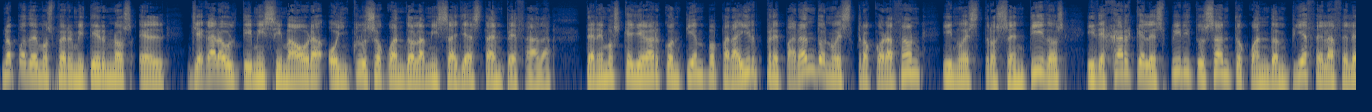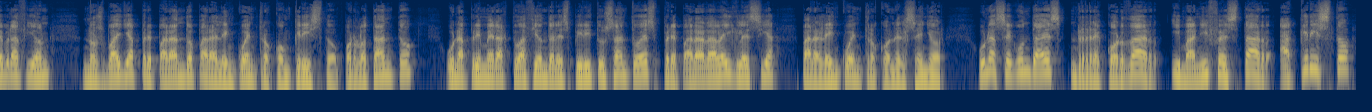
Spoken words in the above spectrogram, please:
No podemos permitirnos el llegar a ultimísima hora o incluso cuando la misa ya está empezada. Tenemos que llegar con tiempo para ir preparando nuestro corazón y nuestros sentidos y dejar que el Espíritu Santo cuando empiece la celebración nos vaya preparando para el encuentro con Cristo. Por lo tanto, una primera actuación del Espíritu Santo es preparar a la Iglesia para el encuentro con el Señor. Una segunda es recordar y manifestar a Cristo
